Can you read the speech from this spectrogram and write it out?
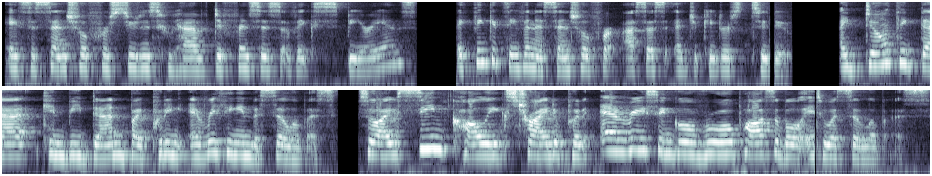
It's essential for students who have differences of experience. I think it's even essential for us as educators to do. I don't think that can be done by putting everything in the syllabus. So I've seen colleagues try to put every single rule possible into a syllabus.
